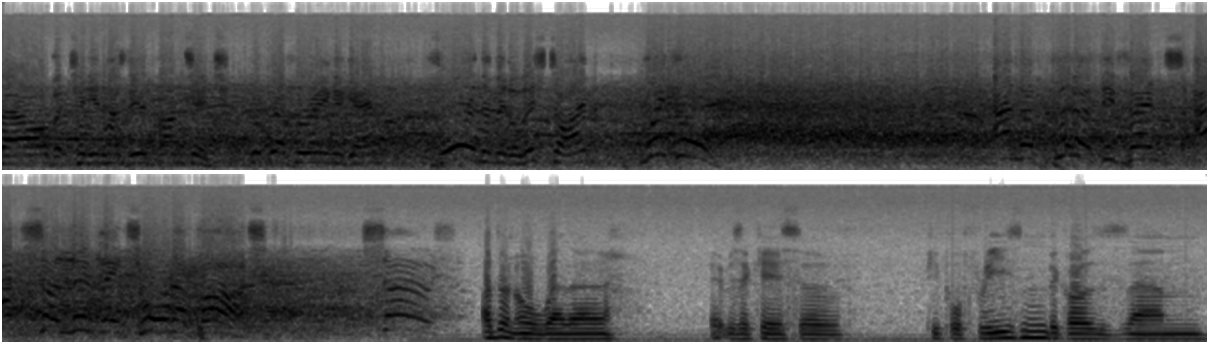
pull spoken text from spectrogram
Foul, but Tinian has the advantage. Good refereeing again. Four in the middle this time. And the Absolutely torn apart. So... I don't know whether it was a case of people freezing because um,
